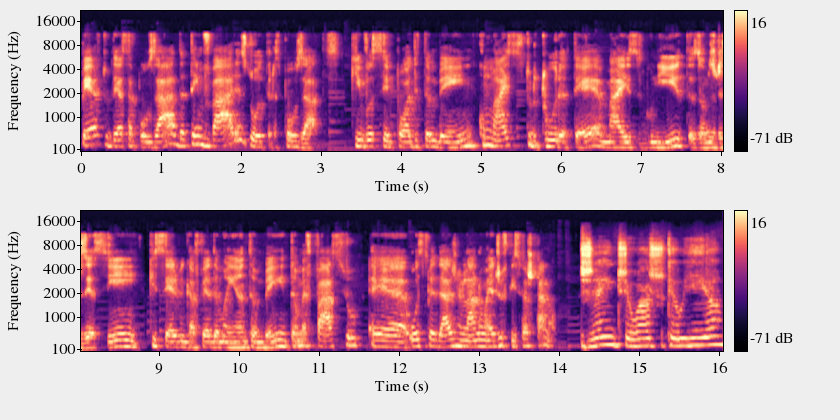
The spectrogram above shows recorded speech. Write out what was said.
Perto dessa pousada, tem várias outras pousadas que você pode também, com mais estrutura até, mais bonitas, vamos dizer assim, que servem café da manhã também. Então é fácil, é, hospedagem lá não é difícil achar não. Gente, eu acho que eu ia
